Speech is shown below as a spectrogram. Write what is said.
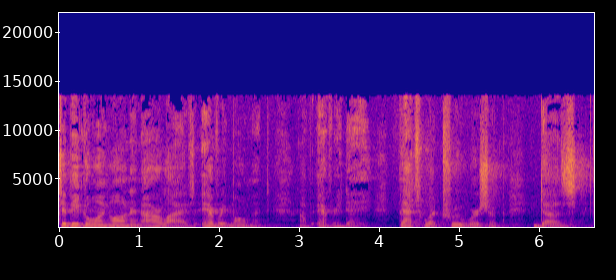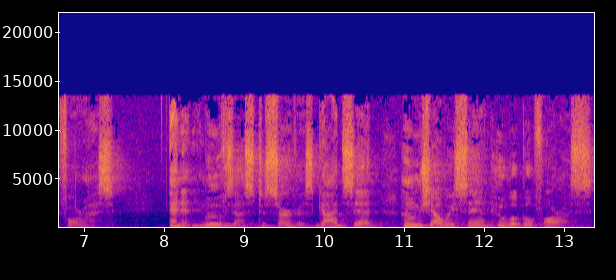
to be going on in our lives every moment of every day. That's what true worship does for us. And it moves us to service. God said, Whom shall we send? Who will go for us?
